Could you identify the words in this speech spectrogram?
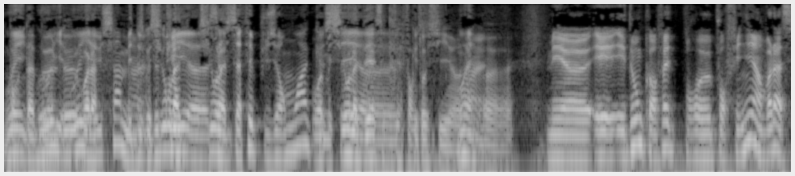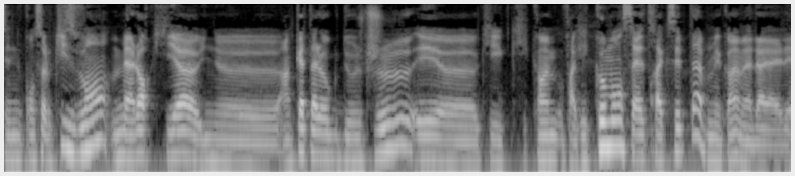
oui, oui, Portable oui, 2. il y voilà. a eu ça, mais Parce de- que sinon, depuis, la- euh, sinon, ça, la- ça fait plusieurs mois que Ouais, mais sinon la DS est euh, très forte que- aussi. hein. Ouais. Mais euh, et, et donc en fait pour euh, pour finir voilà c'est une console qui se vend mais alors qu'il y a une euh, un catalogue de jeux et euh, qui qui quand même enfin qui commence à être acceptable mais quand même elle, elle, est,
